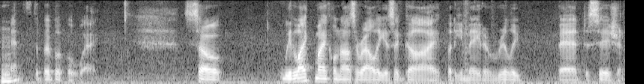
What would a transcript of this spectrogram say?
mm-hmm. and it's the biblical way. So we like Michael Nazir-Ali as a guy, but he made a really bad decision,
